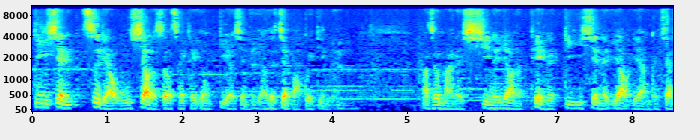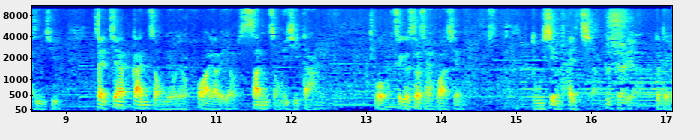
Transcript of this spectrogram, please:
第一线治疗无效的时候，才可以用第二线的药，这健保规定的。那就买了新的药呢，配合第一线的药两个加进去，再加肝肿瘤的化疗的药，三种一起打。哦，这个时候才发现毒性太强，不得了，不得了。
